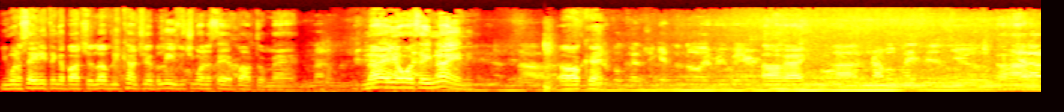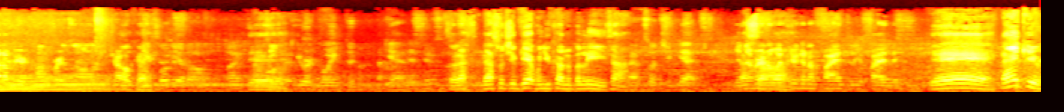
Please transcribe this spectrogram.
You want to say anything about your lovely country of Belize? What you want to say about them, man? Nothing. Nothing. You don't want to say nothing. No. Oh, okay. Beautiful country, get to know everywhere. Okay. Uh, travel places, you Uh-huh. get out of your comfort zone. Travel Okay. places you don't Yeah. think you are going to get. So that's that's what you get when you come to Belize, huh? That's what you get. You That's never know all what you're gonna find till you find it. Yeah, thank you.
